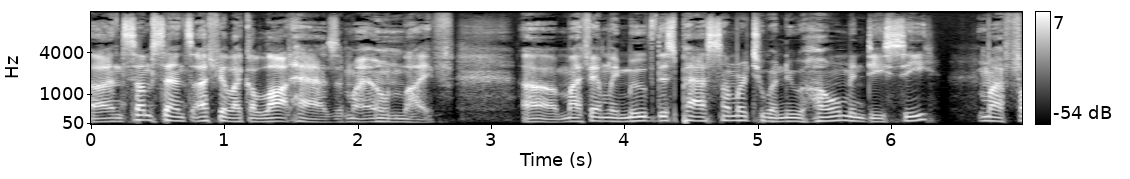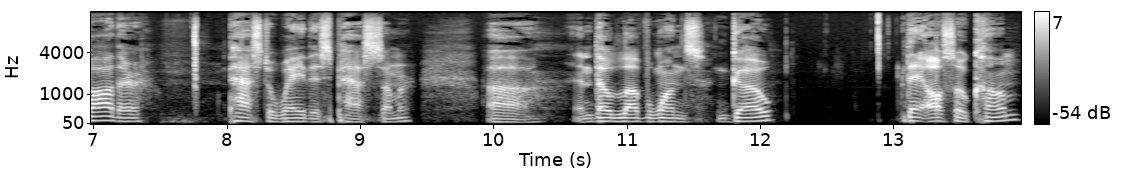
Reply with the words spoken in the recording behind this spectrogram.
uh, in some sense, I feel like a lot has in my own life. Uh, my family moved this past summer to a new home in DC. My father passed away this past summer. Uh, and though loved ones go, they also come.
